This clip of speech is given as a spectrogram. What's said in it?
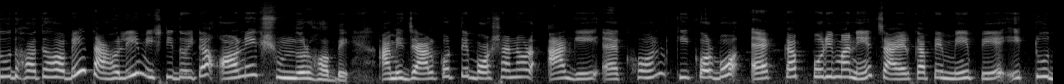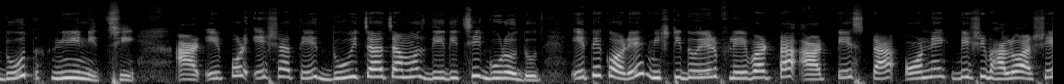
দুধ হতে হবে, তাহলেই মিষ্টি দইটা অনেক সুন্দর হবে। আমি জাল করতে বসানোর আগেই এখন কি করব? এক কাপ পরিমাণে চায়ের কাপে মেপে একটু দুধ নিয়ে নিচ্ছি। আর এরপর এর সাথে দুই চা চামচ দিয়ে দিচ্ছি গুঁড়ো দুধ। এতে করে মিষ্টি দইয়ের ফ্লেভারটা আর টেস্টটা অনেক বেশি ভালো আসে।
